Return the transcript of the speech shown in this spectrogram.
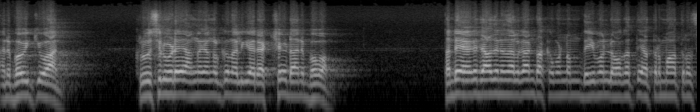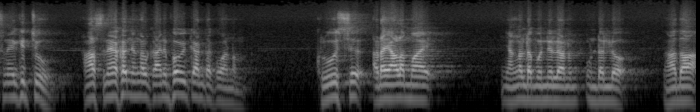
അനുഭവിക്കുവാൻ ക്രൂസിലൂടെ അങ്ങ് ഞങ്ങൾക്ക് നൽകിയ രക്ഷയുടെ അനുഭവം തന്റെ ഏകജാതനെ നൽകാൻ തക്കവണ്ണം ദൈവം ലോകത്തെ അത്രമാത്രം സ്നേഹിച്ചു. ആ സ്നേഹം ഞങ്ങൾക്ക് അനുഭവിക്കാൻ തക്കവണ്ണം. ക്രൂസ് അടയാളമായി ഞങ്ങളുടെ മുന്നിലാണ് ഉണ്ടല്ലോ. നാഥ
